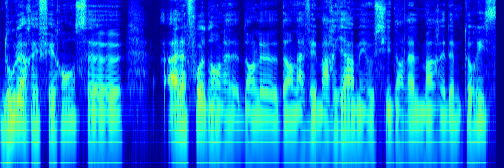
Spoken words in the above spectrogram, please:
D'où la référence, euh, à la fois dans l'Ave la, dans Maria, mais aussi dans l'Alma Redemptoris,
